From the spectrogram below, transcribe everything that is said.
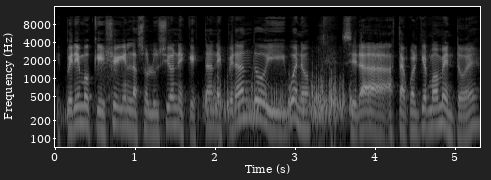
Esperemos que lleguen las soluciones que están esperando y bueno, será hasta cualquier momento. ¿eh?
